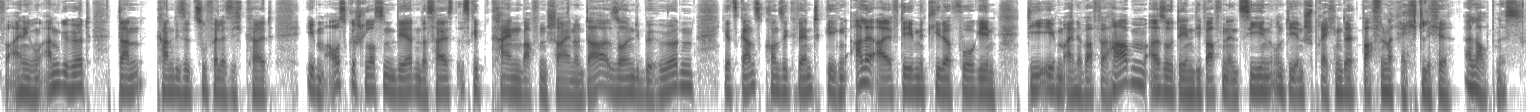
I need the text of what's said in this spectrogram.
Vereinigung angehört, dann kann diese Zuverlässigkeit eben ausgeschlossen werden. Das heißt, es gibt keinen Waffenschein und da sollen die Behörden jetzt ganz konsequent gegen alle AfD-Mitglieder vorgehen, die eben eine Waffe haben, also denen die Waffen entziehen und die entsprechende waffenrechtliche Erlaubnis.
